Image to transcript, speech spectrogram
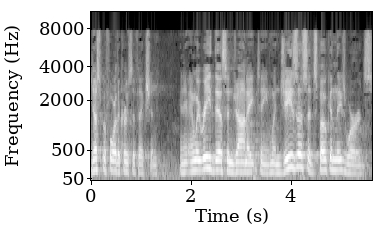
just before the crucifixion. And, we read this in John 18. When Jesus had spoken these words,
